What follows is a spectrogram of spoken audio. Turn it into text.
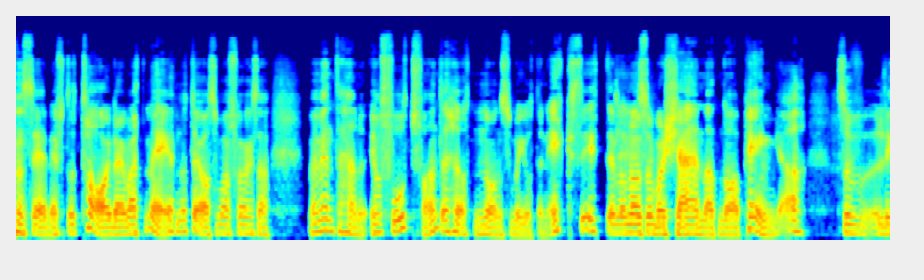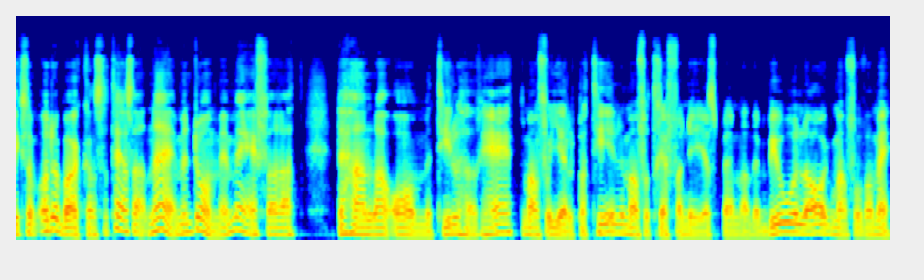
Och sen efter ett tag, när jag varit med något år, så bara frågar jag så här, men vänta här nu, jag har fortfarande inte hört någon som har gjort en exit eller någon som har tjänat några pengar. Så liksom, och då bara konstatera så här, nej men de är med för att det handlar om tillhörighet, man får hjälpa till, man får träffa nya spännande bolag, man får vara med.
